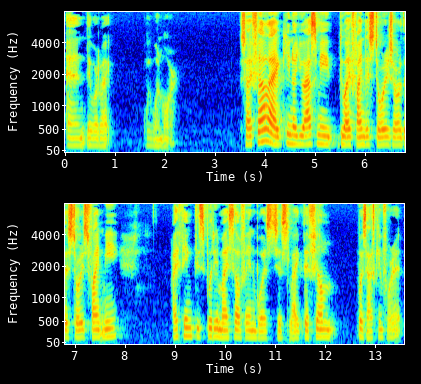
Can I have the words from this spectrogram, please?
and they were like, we want more. So I felt like, you know, you asked me, do I find the stories or the stories find me? I think this putting myself in was just like the film was asking for it.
